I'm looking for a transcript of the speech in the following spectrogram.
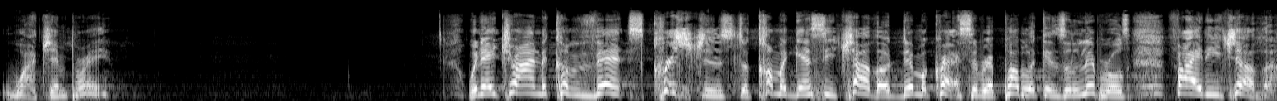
Watch and pray. When they're trying to convince Christians to come against each other, Democrats and Republicans and liberals fight each other.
